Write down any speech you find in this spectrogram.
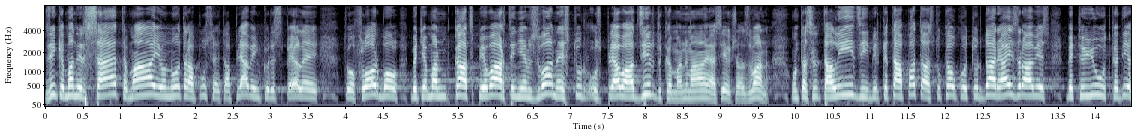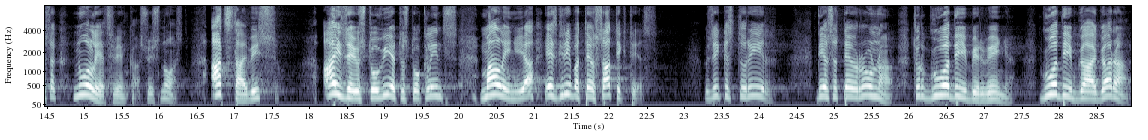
Zini, ka man ir sēta māja un otrā pusē tā pļaviņa, kur es spēlēju to florbolu, bet ja man kāds pie vārtiņiem zvana, es tur uz pļavā dzirdu, ka man mājās iekšā zvana. Un tas tā līdzība ir, ka tāpatās tu kaut ko tur dari aizrāvies, bet tu jūti, ka Dievs saka, noliec vienkārši visu nost. Atstāj visu. Aizej uz to vietu, uz to klints maliņu, ja? es gribu ar tevi satikties. Zini, kas tur ir? Dievs ar tevi runā. Tur godība ir viņa. Godība gāja garām.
